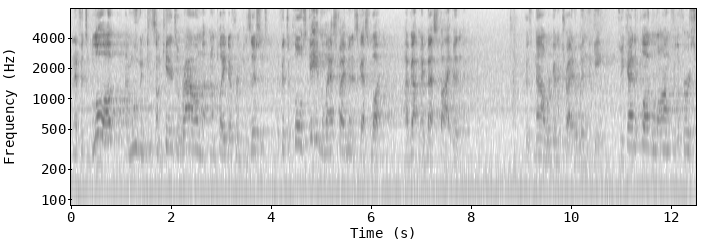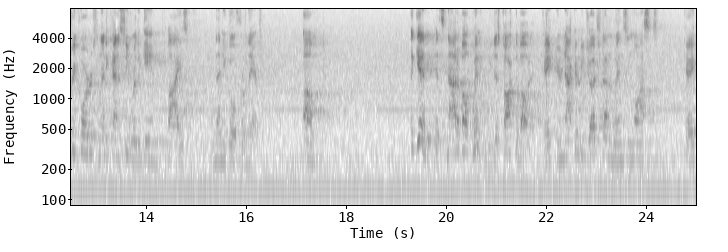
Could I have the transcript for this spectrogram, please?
And if it's a blowout, I'm moving some kids around, letting them play different positions. If it's a close game, the last five minutes, guess what? I've got my best five in there. Because now we're going to try to win the game. So you kind of plug along for the first three quarters, and then you kind of see where the game lies, and then you go from there. Um, again, it's not about winning. We just talked about it. Okay, you're not going to be judged on wins and losses. Okay.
